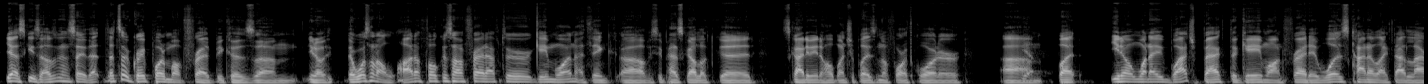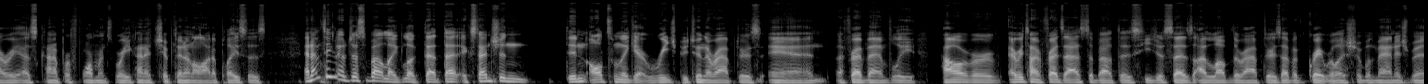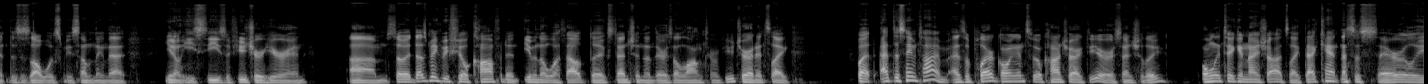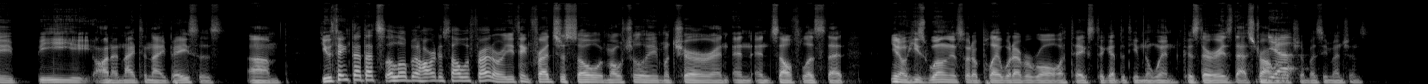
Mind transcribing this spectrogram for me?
Yeah, Skeets. I was going to say that that's a great point about Fred because um, you know there wasn't a lot of focus on Fred after Game One. I think uh, obviously Pascal looked good. Scotty made a whole bunch of plays in the fourth quarter. Um, Yeah. But you know when I watched back the game on Fred, it was kind of like that Larry s kind of performance where he kind of chipped in in a lot of places. And I'm thinking of just about like, look, that that extension didn't ultimately get reached between the Raptors and uh, Fred VanVleet. However, every time Fred's asked about this, he just says, I love the Raptors. I have a great relationship with management. This is always be something that, you know, he sees a future here in. Um, so it does make me feel confident, even though without the extension, that there's a long term future. And it's like, but at the same time, as a player going into a contract year, essentially, only taking nine shots, like that can't necessarily be on a night to night basis. Um, do you think that that's a little bit hard to sell with Fred, or do you think Fred's just so emotionally mature and, and, and selfless that you know he's willing to sort of play whatever role it takes to get the team to win? Because there is that strong Yeah. relationship, as he mentions.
